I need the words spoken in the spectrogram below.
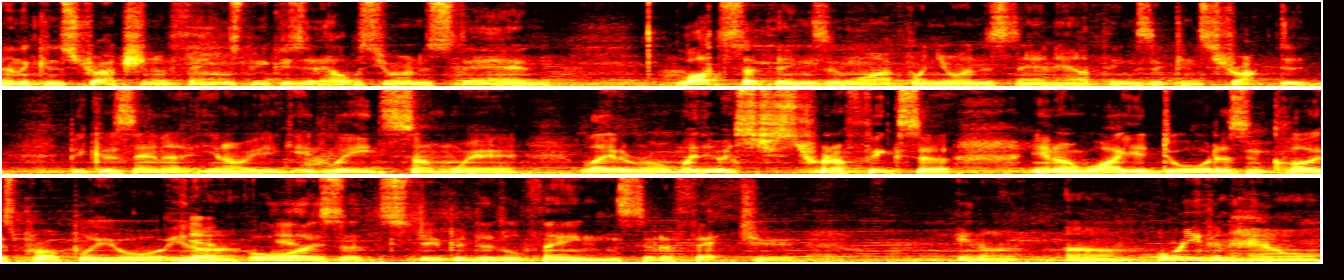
and the construction of things because it helps you understand lots of things in life when you understand how things are constructed because then it, you know it, it leads somewhere later on whether it's just trying to fix a you know why your door doesn't close properly or you know Yeah, all yeah. those uh, stupid little things that affect you you know um, or even how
